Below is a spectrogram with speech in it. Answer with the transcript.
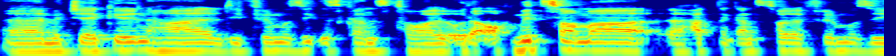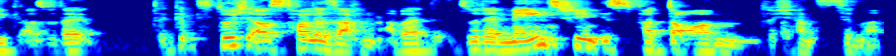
äh, mit Jake Gyllenhaal. Die Filmmusik ist ganz toll. Oder auch Midsommar äh, hat eine ganz tolle Filmmusik. Also da da gibt es durchaus tolle Sachen, aber so der Mainstream ist verdorben durch Hans Zimmer.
